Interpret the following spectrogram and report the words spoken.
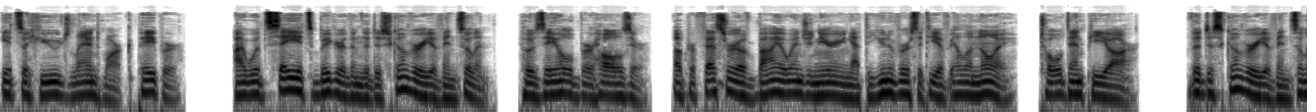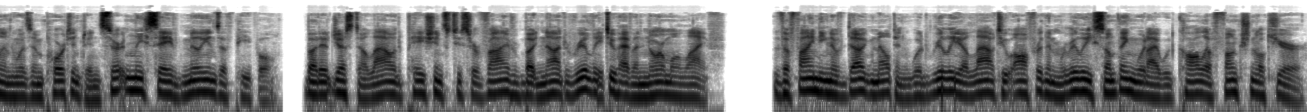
It's a huge landmark paper. I would say it's bigger than the discovery of insulin, Jose Oberholzer, a professor of bioengineering at the University of Illinois, told NPR. The discovery of insulin was important and certainly saved millions of people, but it just allowed patients to survive but not really to have a normal life. The finding of Doug Melton would really allow to offer them really something what I would call a functional cure.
